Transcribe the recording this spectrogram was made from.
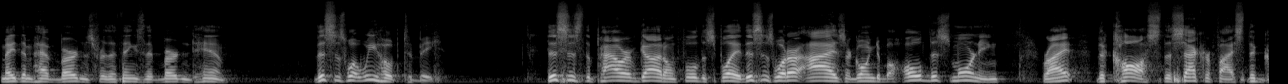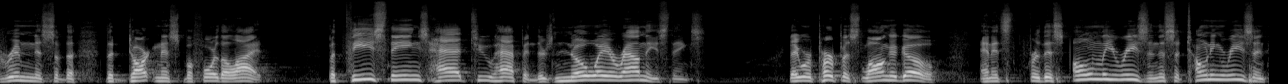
made them have burdens for the things that burdened him. This is what we hope to be. This is the power of God on full display. This is what our eyes are going to behold this morning right? The cost, the sacrifice, the grimness of the, the darkness before the light. But these things had to happen. There's no way around these things. They were purposed long ago. And it's for this only reason, this atoning reason,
